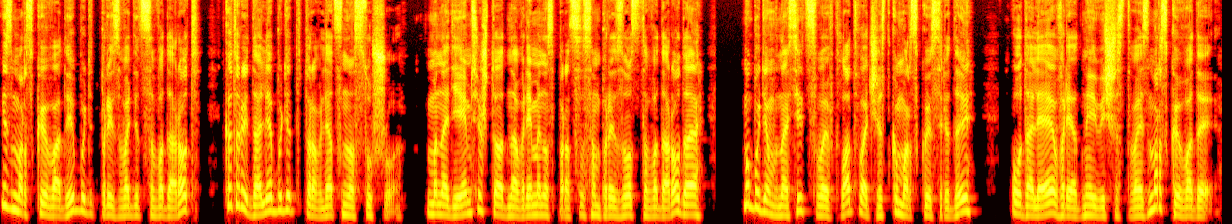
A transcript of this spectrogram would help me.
из морской воды будет производиться водород, который далее будет отправляться на сушу. Мы надеемся, что одновременно с процессом производства водорода мы будем вносить свой вклад в очистку морской среды, удаляя вредные вещества из морской воды.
